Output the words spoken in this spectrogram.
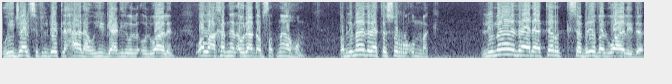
وهي جالسة في البيت لحالها وهي قاعدة والوالد. والله أخذنا الأولاد أبسطناهم. طب لماذا لا تسر أمك؟ لماذا لا تكسب رضا الوالدة؟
